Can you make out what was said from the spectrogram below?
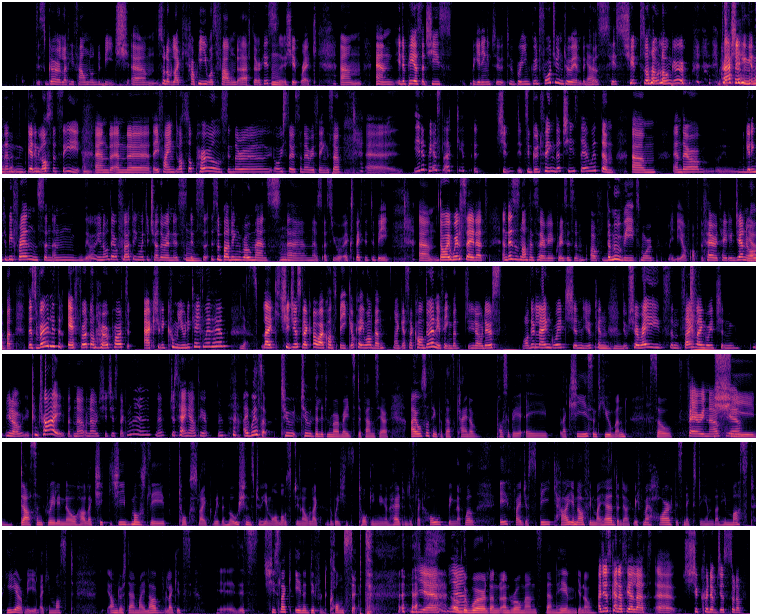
this girl that he found on the beach, um, sort of like how he was found after his uh, shipwreck, um, and it appears that she's beginning to to bring good fortune to him because his ships are no longer crashing and, and getting lost at sea. And and uh, they find lots of pearls in their uh, oysters and everything. So uh, it appears like it, it she, it's a good thing that she's there with them. Um, and they are getting to be friends and, and they're, you know they're flirting with each other and it's it's it's a budding romance um, as, as you expect it to be. Um, though I will say that and this is not necessarily a criticism of the movie it's more maybe of, of the fairy tale in general Yeah. but there's very little effort on her part to actually communicate with him. Yes. like she just like oh i can't speak. Okay well then i guess i can't do anything but you know there's body language and you can Mm-hmm. do charades and sign language and you know you can try but no no she's just like nah, no just hang out here. I will say to to the Little Mermaid's defense here. I also think that that's kind of possibly a like she isn't human, so fair enough yeah she doesn't really know how. Like she she mostly talks like with emotions to him almost. You know, like the way she's talking in her head and just like hoping that well, if I just speak high enough in my head and like, if my heart is next to him, then he must hear me. Like he must understand my love. Like it's it's, it's she's like in a different concept yeah, of the world and, and romance than him. You know. i just kind of feel that uh, she could have just sort of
